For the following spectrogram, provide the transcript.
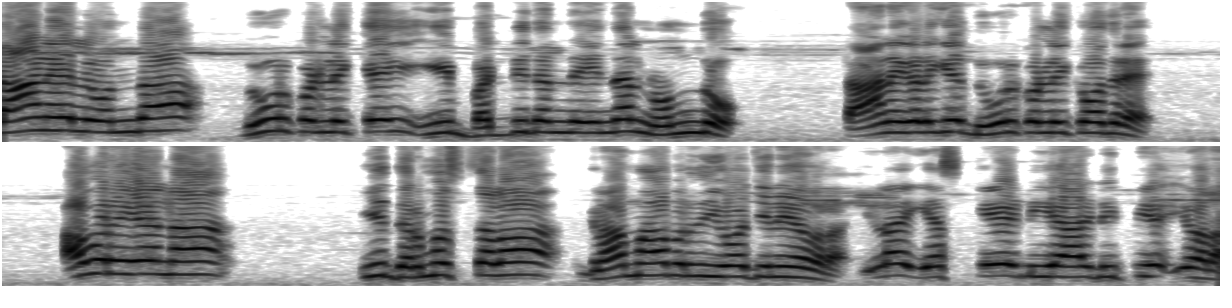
ಠಾಣೆಯಲ್ಲಿ ಒಂದ ದೂರು ಕೊಡ್ಲಿಕ್ಕೆ ಈ ಬಡ್ಡಿ ದಂಧೆಯಿಂದ ನೊಂದು ಠಾಣೆಗಳಿಗೆ ದೂರು ಕೊಡ್ಲಿಕ್ಕೆ ಹೋದರೆ, ಅವರು ಏನ ಈ ಧರ್ಮಸ್ಥಳ ಗ್ರಾಮಾಭಿವೃದ್ಧಿ ಯೋಜನೆಯವರ, ಇಲ್ಲ S K D R D P ಇವರ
